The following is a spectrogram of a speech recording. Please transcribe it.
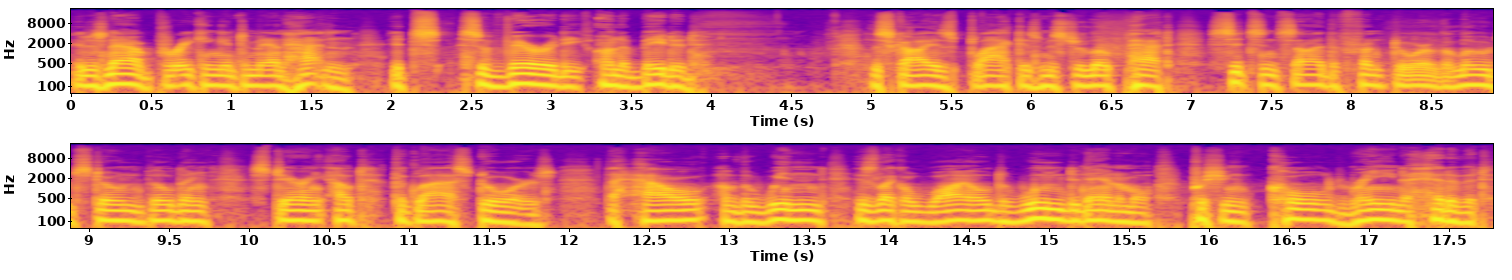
It is now breaking into Manhattan, its severity unabated. The sky is black as Mr. Lopat sits inside the front door of the Lodestone building, staring out the glass doors. The howl of the wind is like a wild, wounded animal pushing cold rain ahead of it.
